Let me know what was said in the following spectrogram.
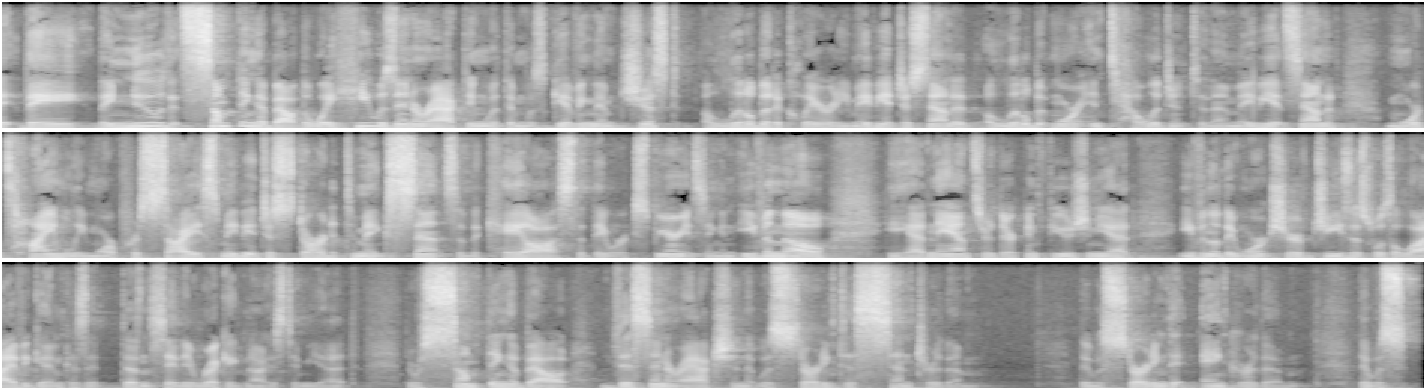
They, they, they knew that something about the way he was interacting with them was giving them just a little bit of clarity. Maybe it just sounded a little bit more intelligent to them. Maybe it sounded more timely, more precise. Maybe it just started to make sense of the chaos that they were experiencing. And even though he hadn't answered their confusion yet, even though they weren't sure if Jesus was alive again, because it doesn't say they recognized him yet, there was something about this interaction that was starting to center them that was starting to anchor them, that was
